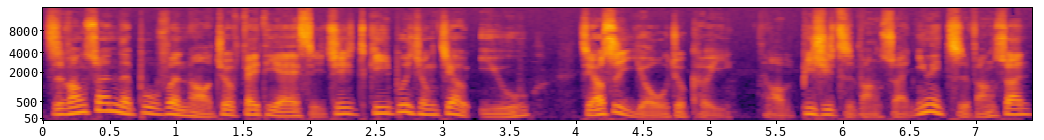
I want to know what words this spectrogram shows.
脂肪酸的部分哦，就 fatty acid，其实基本上叫油，只要是油就可以。好，必须脂肪酸，因为脂肪酸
